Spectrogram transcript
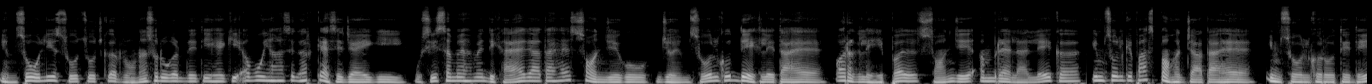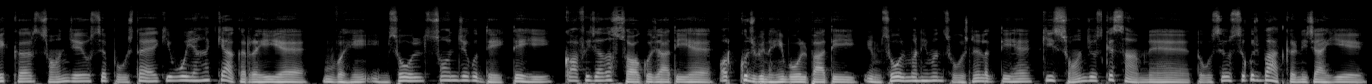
इमसोल ये सोच सोच कर रोना शुरू कर देती है कि अब वो यहाँ से घर कैसे जाएगी। उसी समय हमें दिखाया जाता है सोंजे को, जो इमसोल को देख लेता है, और अगले ही पल सोंजे अम्ब्रेला लेकर इमसोल के पास पहुँच जाता है। इमसोल को रोते देख सोंजे उससे पूछता है की वो यहाँ क्या कर रही है। वही इमसोल सोंजे को देखते ही काफ़ी ज़्यादा शौक हो जाती है और कुछ भी नहीं बोल पाती। इमसोल मन ही मन सोचने लगती है की सोंजे उसके सामने है तो उसे उससे कुछ बात करनी चाहिए।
